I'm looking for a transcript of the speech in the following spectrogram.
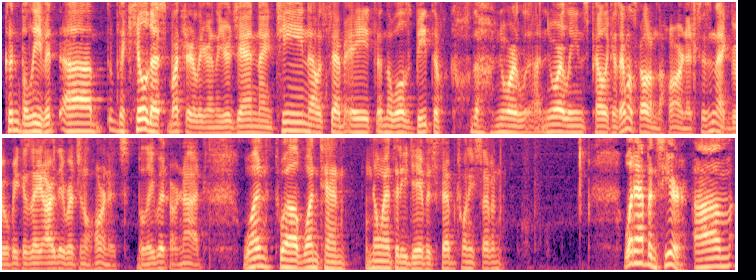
Couldn't believe it. Uh, they killed us much earlier in the year, Jan 19. That was Feb 8th, and the Wolves beat the, the New, Orleans, New Orleans Pelicans. I almost called them the Hornets. Isn't that goofy? Because they are the original Hornets, believe it or not. 112, 110. No Anthony Davis, Feb 27. What happens here? Um,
